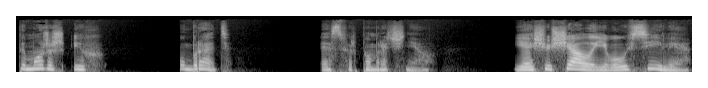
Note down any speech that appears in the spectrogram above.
«Ты можешь их убрать?» Эсфер помрачнел. Я ощущала его усилия.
